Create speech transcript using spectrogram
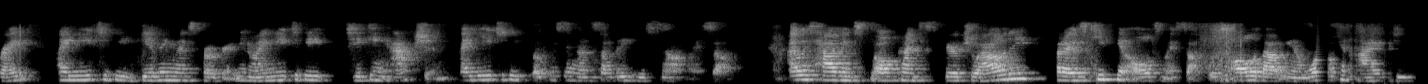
right? I need to be giving this program you know i need to be taking action. I need to be focusing on somebody who's not myself. I was having all kinds of spirituality but i was keeping it all to myself. It was all about you know what can i do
